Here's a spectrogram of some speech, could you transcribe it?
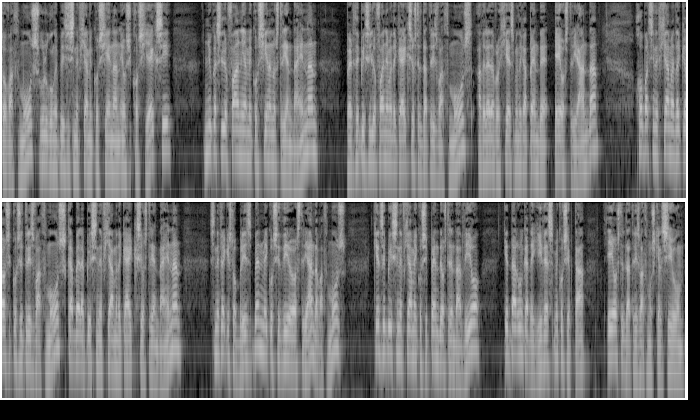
28 βαθμούς. Γούλγκονγκ επίσης συννεφιά με 21 έως 26. Νιούκας ηλιοφάνεια με 21 έως 31. Πέρθ επίσης ηλιοφάνεια με 16 έως 33 βαθμούς. Αδελαίδα βροχές με 15 έως 30. Χόμπαρτ συννεφιά με 10 έως 23 βαθμούς. Καμπέρα επίσης συννεφιά με 16 έως 31. Συννεφιά και στο Brisbane με 22 έως 30 βαθμούς. Κέρνσε επίσης συννεφιά με 25 έως 32. Και Ντάργουν καταιγίδες με 27 έως 33 βαθμούς Κελσίου.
